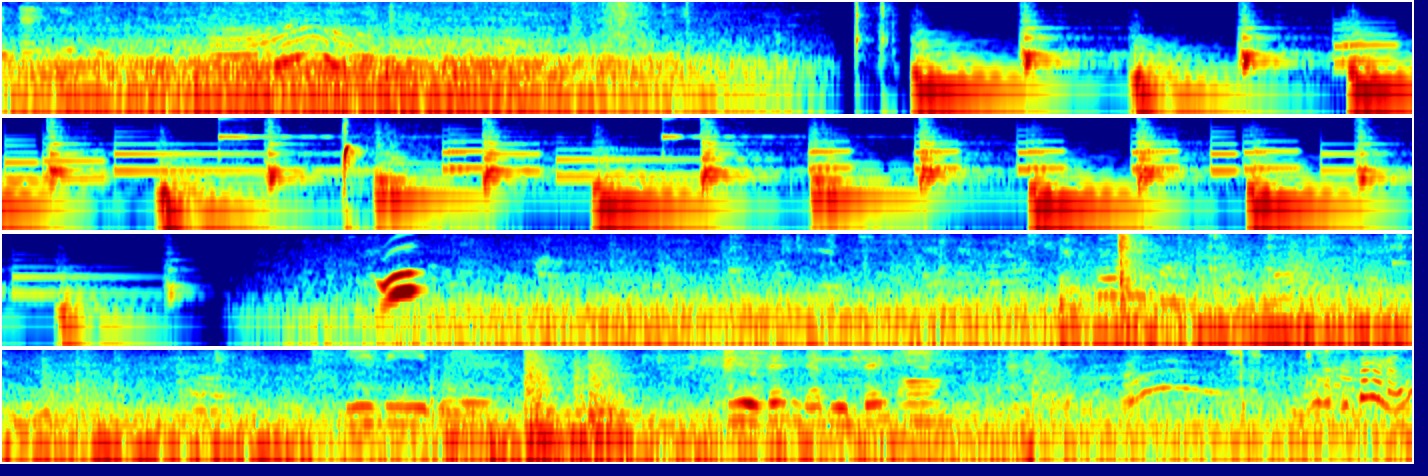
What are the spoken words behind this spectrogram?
이게 딸기 주스. 비비고. 비오된? 야 비오된? 어. 이게 9천 원 아니?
